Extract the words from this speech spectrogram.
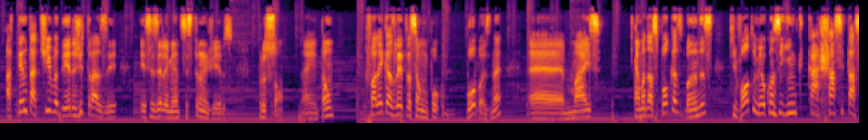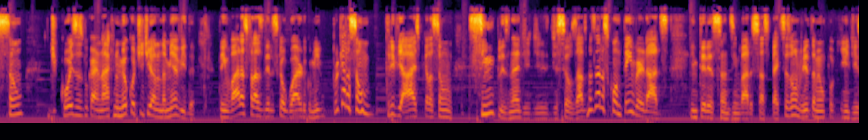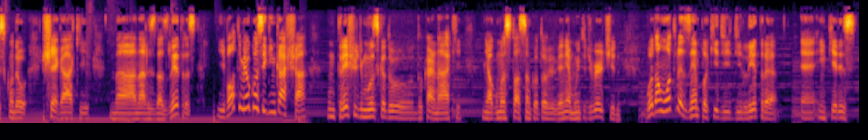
a tentativa deles de trazer esses elementos estrangeiros para o som. Né? Então, falei que as letras são um pouco bobas, né? É, mas é uma das poucas bandas que volta e meio eu consegui encaixar citação de coisas do Karnak no meu cotidiano, na minha vida. Tem várias frases deles que eu guardo comigo, porque elas são triviais, porque elas são simples, né, de, de, de ser usadas, mas elas contêm verdades interessantes em vários aspectos. Vocês vão ver também um pouquinho disso quando eu chegar aqui na análise das letras. E volta e meio eu consegui encaixar um trecho de música do, do Karnak em alguma situação que eu estou vivendo e é muito divertido. Vou dar um outro exemplo aqui de, de letra é, em que eles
